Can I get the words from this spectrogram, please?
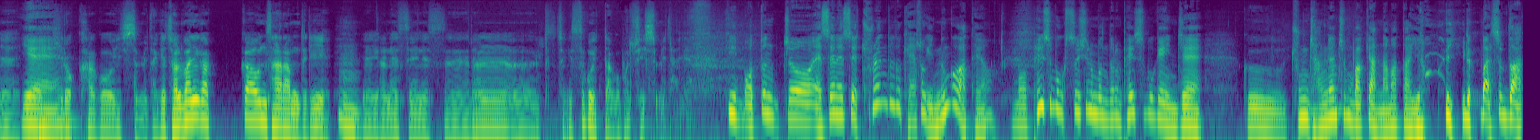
예, 예. 기록하고 있습니다. 이게 절반이 가까운 사람들이 음. 예, 이런 SNS를 어, 저기 쓰고 있다고 볼 수 있습니다. 예. 이 어떤 저 SNS의 트렌드도 계속 있는 것 같아요. 뭐 페이스북 쓰시는 분들은 페이스북에 이제 그 중장년층밖에 안 남았다 이런 이런 말씀도 하-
